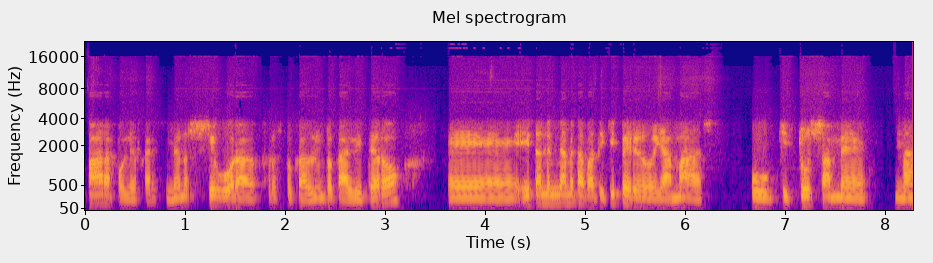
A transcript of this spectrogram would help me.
πάρα πολύ ευχαριστημένος. Σίγουρα προς το καλό είναι το καλύτερο. Ε, ήταν μια μεταβατική περίοδο για μας που κοιτούσαμε να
